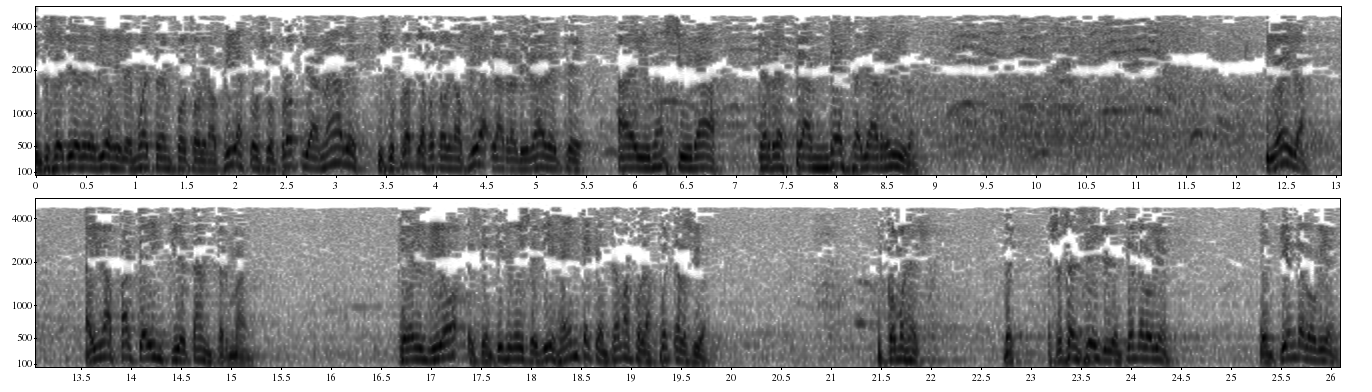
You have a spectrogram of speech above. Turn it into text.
Entonces viene Dios y le muestra en fotografías con su propia nave y su propia fotografía la realidad de que hay una ciudad que resplandece allá arriba. Y oiga, hay una parte inquietante, hermano. Que él vio, el científico dice, vi gente que entraba por las puertas de la ciudad. ¿Y cómo es eso? Eso es sencillo y entiéndalo bien. Entiéndalo bien.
